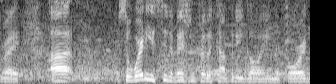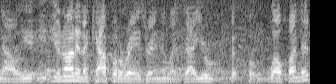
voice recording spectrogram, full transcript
Right. Uh, so where do you see the vision for the company going forward now? You, you're not in a capital raise or anything like that. You're f- f- well funded.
